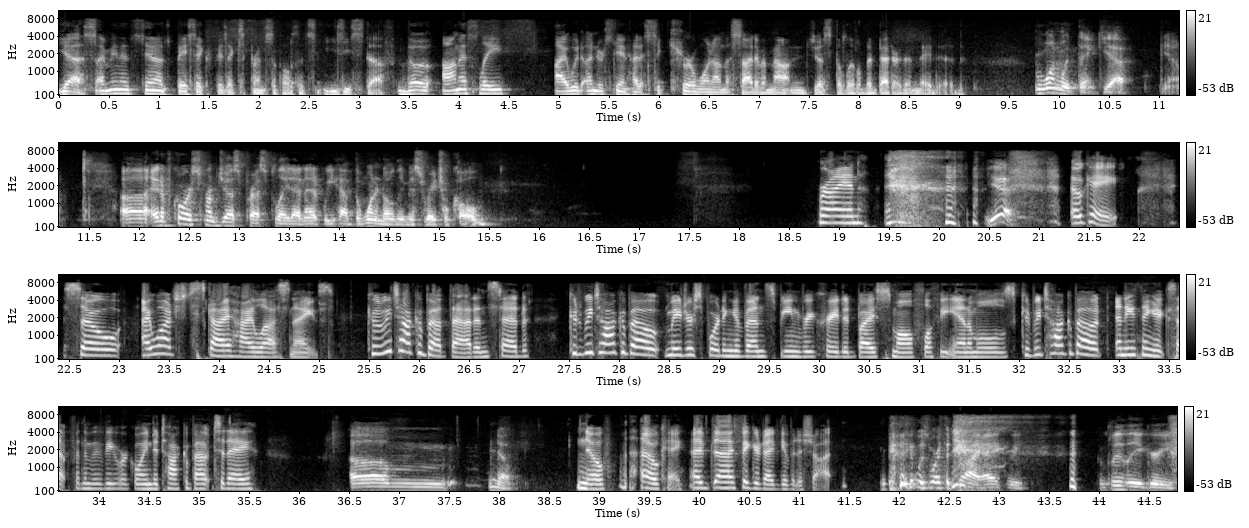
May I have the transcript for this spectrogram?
Yes, I mean it's you know it's basic physics principles. It's easy stuff. Though honestly, I would understand how to secure one on the side of a mountain just a little bit better than they did. One would think, yeah, yeah. Uh, and of course, from JustPressPlay.net, we have the one and only Miss Rachel Cole. Ryan. yes. Okay, so I watched Sky High last night. Could we talk about that instead? Could we talk about major sporting events being recreated by small, fluffy animals? Could we talk about anything except for the movie we're going to talk about today? Um, no. No. Okay. I, I figured I'd give it a shot. it was worth a try. I agree. Completely agree.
